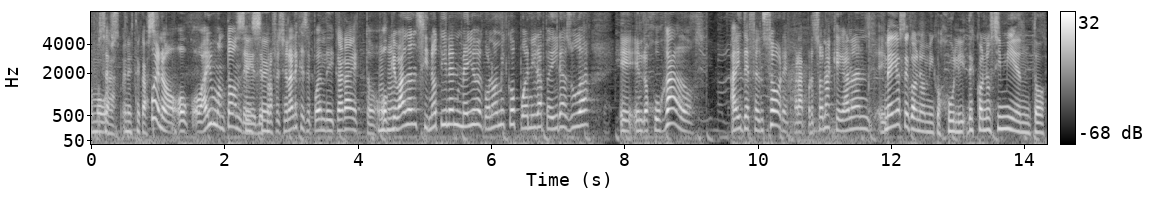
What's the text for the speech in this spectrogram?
como vos, en este caso. Bueno, o, hay un montón de, profesionales que se pueden dedicar a esto. O que vayan, si no tienen medios económicos, pueden ir a pedir ayuda eh, en los juzgados hay defensores para personas que ganan... Eh, Medios económicos, Juli, desconocimiento.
